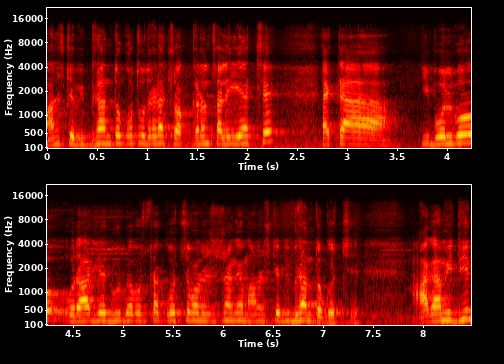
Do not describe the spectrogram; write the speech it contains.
মানুষকে বিভ্রান্ত করতে ওদের একটা চক্রান্ত চালিয়ে যাচ্ছে। একটা, কি বলব, ওরা যে দুর্ব্যবস্থা করছে মানুষের সঙ্গে, মানুষকে বিভ্রান্ত করছে। আগামী দিন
